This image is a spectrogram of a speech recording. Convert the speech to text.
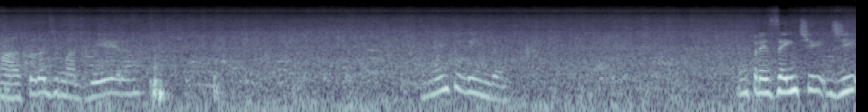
Ah, toda de madeira. Muito linda. Um presente de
